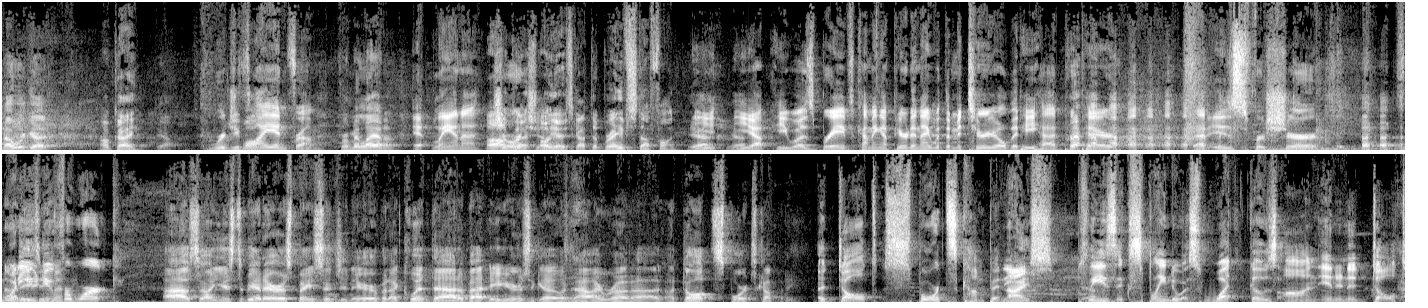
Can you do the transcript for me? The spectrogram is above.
no, we're good. Okay. Yeah. Where'd you Well- fly in from? From Atlanta. Atlanta, Oh, okay. Georgia. Oh yeah, he's got the Brave stuff on. Ye- Yep, he was brave coming up here tonight with the material that he had prepared. that is for sure. what not do you do man. for work? Uh, so I used to be an aerospace engineer, but I quit that about eight years ago, and now I run a adult sports company. Adult sports company. Nice. Please explain to us what goes on in an adult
